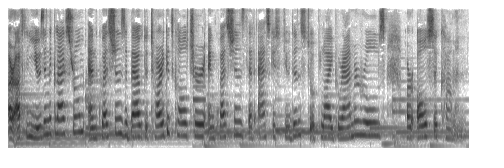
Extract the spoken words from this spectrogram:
are often used in the classroom, and questions about the target culture and questions that ask students to apply grammar rules are also common.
